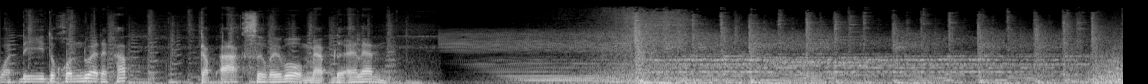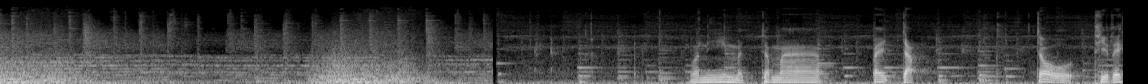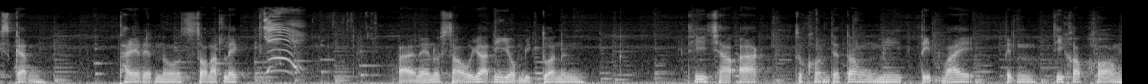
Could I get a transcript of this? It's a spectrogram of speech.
วัสดีทุกคนด้วยนะครับ กับ Ark Survival Map The Island วันนี้มันจะมาไปจับเจ้า T-Rex กัน ไทเรโนซอรัสเล็กปลาไดโนเสาร์ยอดนิยมอีกตัวหนึ่ง ที่ชาวอาร์คทุกคนจะต้องมีติดไว้เป็นที่ครอบครอง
